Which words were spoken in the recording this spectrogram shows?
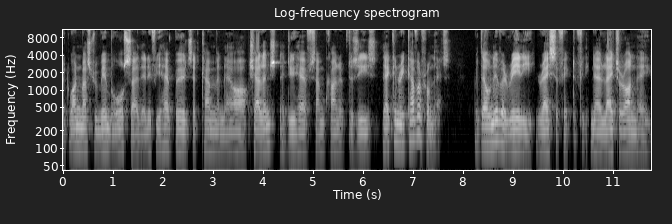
But one must remember also that if you have birds that come and they are challenged, they do have some kind of disease, they can recover from that. But they'll never really race effectively. Know, later on they,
